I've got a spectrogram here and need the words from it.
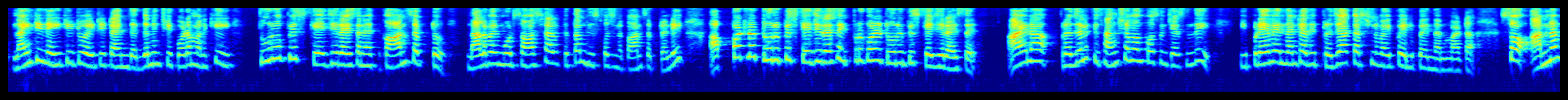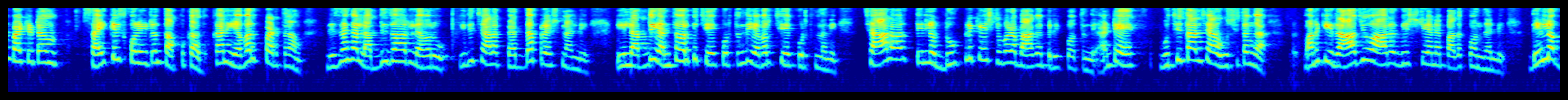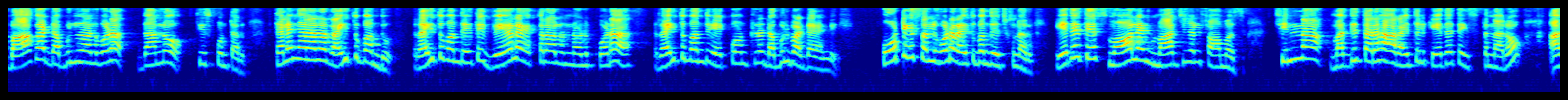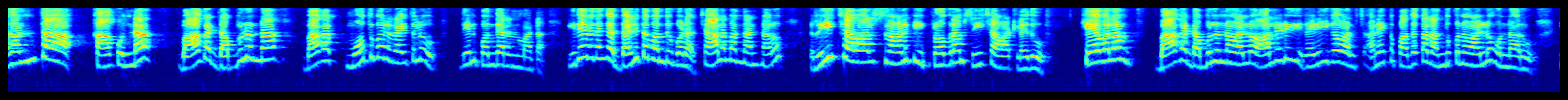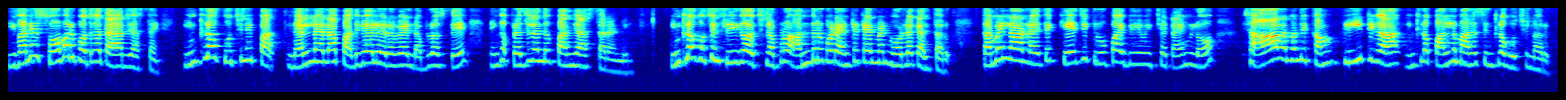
nineteen eighty two eighty time దగ్గర నుంచి కూడా మనకి టూ రూపీస్ కేజీ రైస్ అనే కాన్సెప్ట్ నలభై మూడు సంవత్సరాల క్రితం తీసుకొచ్చిన కాన్సెప్ట్ అండి. అప్పట్లో టూ రూపీస్ కేజీ రైస్ ఇప్పుడు కూడా టూ రూపీస్ కేజీ రైసే ఆయన ప్రజలకి సంక్షేమం కోసం చేసింది. ఇప్పుడు ఏమైందంటే అది ప్రజాకర్షణ వైపు వెళ్ళిపోయింది అనమాట సో అన్నం పెట్టడం సైకిల్స్ కొనియటం తప్పు కాదు. కానీ ఎవరికి పెడుతున్నాం నిజంగా లబ్ధిదారులు ఎవరు? ఇది చాలా పెద్ద ప్రశ్న అండి. ఈ లబ్ధి ఎంతవరకు చేకూరుతుంది ఎవరికి చేకూరుతుందని. చాలా వరకు దీనిలో డూప్లికేషన్ కూడా బాగా పెరిగిపోతుంది. అంటే ఉచితాలు చాలా ఉచితంగా. మనకి రాజు ఆరోగ్యశ్రీ అనే పథకం ఉందండి. దీనిలో బాగా డబ్బులు వాళ్ళు కూడా దానిలో తీసుకుంటారు. తెలంగాణలో రైతు బంధు. రైతు బంధు అయితే వేల ఎకరాలు ఉన్న కూడా రైతు బంధు అకౌంట్లో డబ్బులు పడ్డాయండి. కోటేశ్వర్లు కూడా రైతు బంధు తెచ్చుకున్నారు. ఏదైతే స్మాల్ అండ్ మార్జినల్ ఫార్మర్స్ చిన్న మధ్య తరహా రైతులకు ఏదైతే ఇస్తున్నారో అదంతా కాకుండా బాగా డబ్బులున్న బాగా మోతుబరి రైతులు దీన్ని పొందారనమాట ఇదే విధంగా దళిత బంధు కూడా చాలా మంది అంటున్నారు రీచ్ అవ్వాల్సిన వాళ్ళకి ఈ ప్రోగ్రామ్స్ రీచ్ అవ్వట్లేదు. కేవలం బాగా డబ్బులున్న వాళ్ళు ఆల్రెడీ రెడీగా వాళ్ళు అనేక పథకాలు అందుకున్న వాళ్ళు ఉన్నారు. ఇవన్నీ సోమరిపోతుగా తయారు చేస్తాయి. ఇంట్లో కూర్చుని ప- నెల నెల పదివేలు ఇరవై వేలు డబ్బులు వస్తే ఇంకా ప్రజలు ఎందుకు పనిచేస్తారండి ఇంట్లో కూర్చొని ఫ్రీగా వచ్చినప్పుడు అందరూ కూడా ఎంటర్టైన్మెంట్ మోడ్లోకి వెళ్తారు. తమిళనాడులో అయితే కేజీకి రూపాయి బియ్యం ఇచ్చే టైంలో చాలా మంది కంప్లీట్గా ఇంట్లో పనులు మానేసి ఇంట్లో కూర్చున్నారు.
